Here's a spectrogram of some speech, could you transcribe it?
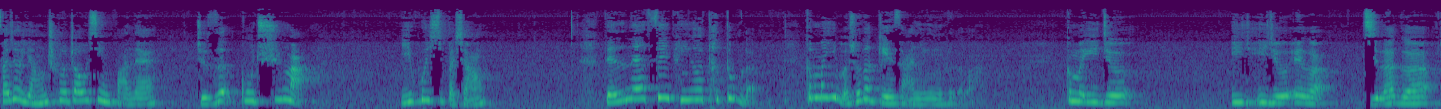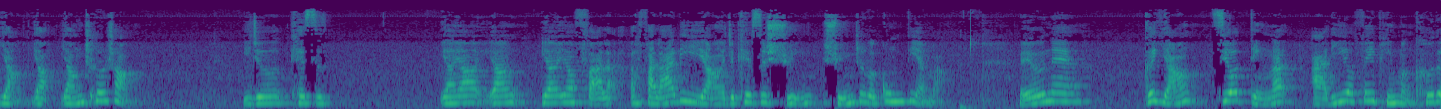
啥叫羊车招幸法呢？就是过去嘛，伊欢喜白相，但是呢，妃嫔又太多了，葛末伊勿晓得拣啥人，侬晓得伐？葛末伊就伊伊就埃个骑辣搿羊羊羊车上，伊就开始。像像像像像法拉法拉利一样就开始巡巡这个宫殿嘛，然后呢，搿羊只要停了何里个妃嫔门口头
